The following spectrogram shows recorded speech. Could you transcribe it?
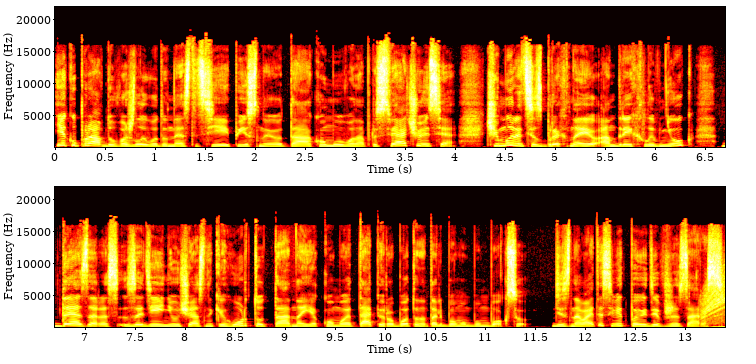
Яку правду важливо донести цією піснею та кому вона присвячується? Чи мириться з брехнею Андрій Хливнюк? Де зараз задіяні учасники гурту та на якому етапі робота над альбомом бомбоксу? Дізнавайтесь відповіді вже зараз.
